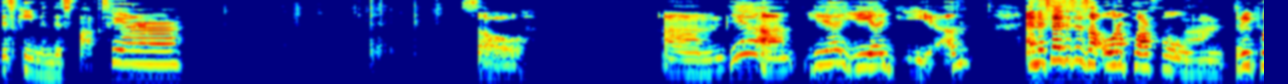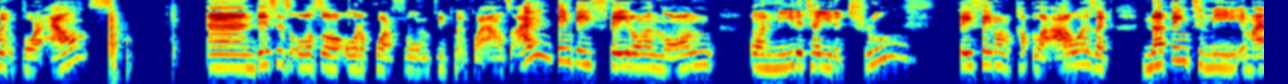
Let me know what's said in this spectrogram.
this came in this box here. So, um, yeah, yeah, yeah, yeah. And it says this is an Eau de Parfum 3.4 ounce. And this is also Eau de Parfum 3.4 ounce. I didn't think they stayed on long on me, to tell you the truth. They stayed on a couple of hours. Like, nothing to me, in my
